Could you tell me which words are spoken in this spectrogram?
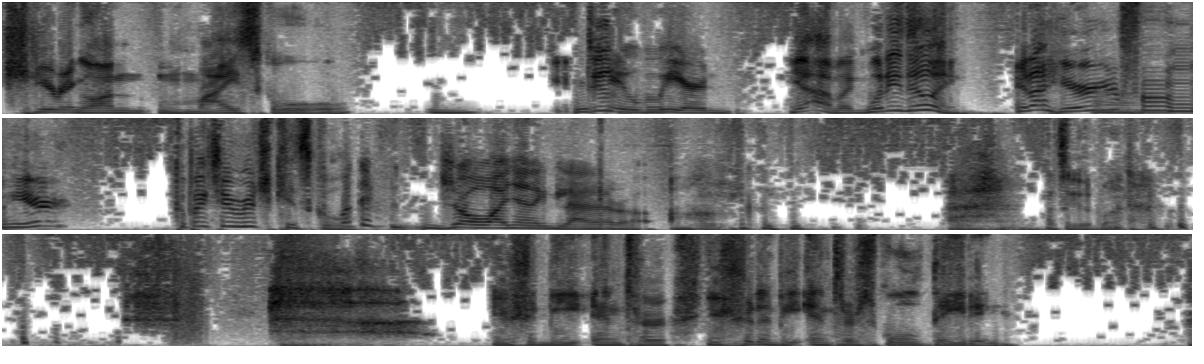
cheering on my school, dude, feel weird. yeah, I'm like, what are you doing? You're not here. You're from here. Go back to your rich kid school. What if jowa niya naglalaro? Ah, that's a good one. You should be inter. You shouldn't be inter school dating.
